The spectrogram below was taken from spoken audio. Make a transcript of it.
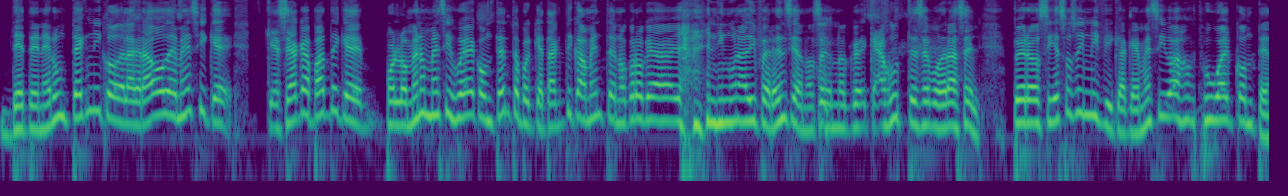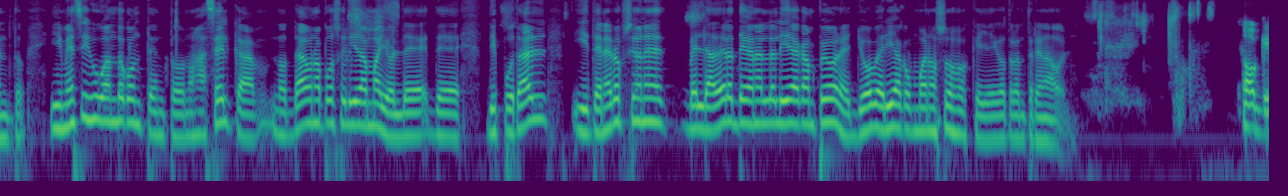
de tener un técnico del agrado de Messi que, que sea capaz de que por lo menos Messi juegue contento, porque tácticamente no creo que haya ninguna diferencia, no sé qué, ajuste se podrá hacer. Pero si eso significa que Messi va a jugar contento y Messi jugando contento nos acerca, nos da una posibilidad mayor de disputar y tener opciones verdaderas de ganar la Liga de Campeones, yo vería con buenos ojos que llegue otro entrenador. Ok,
